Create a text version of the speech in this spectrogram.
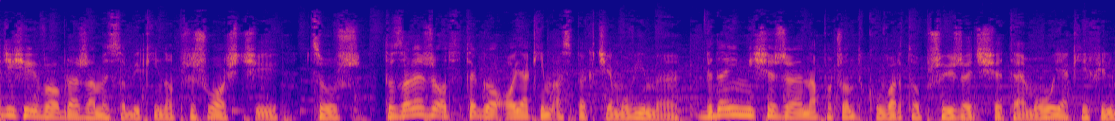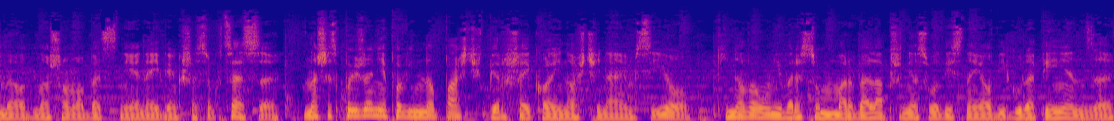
dzisiaj wyobrażamy sobie kino przyszłości? Cóż, to zależy od tego, o jakim aspekcie mówimy. Wydaje mi się, że na początku warto przyjrzeć się temu, jakie filmy odnoszą obecnie największe sukcesy. Nasze spojrzenie powinno paść w pierwszej kolejności na MCU. Kinowe uniwersum Marvela przyniosło Disneyowi górę pieniędzy.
